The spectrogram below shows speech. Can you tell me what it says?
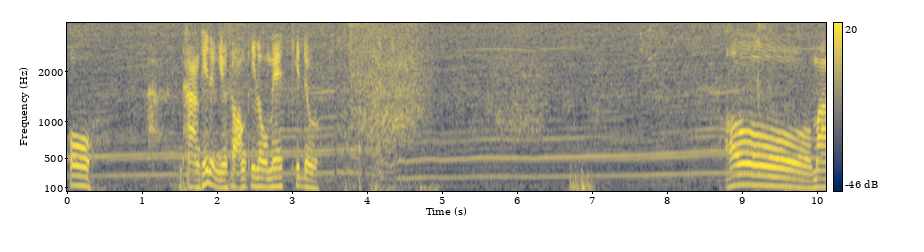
โอ้ ห่างที่หนึ่งอยู่สองกิโลเมตร คิดดู โอ้ไม่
